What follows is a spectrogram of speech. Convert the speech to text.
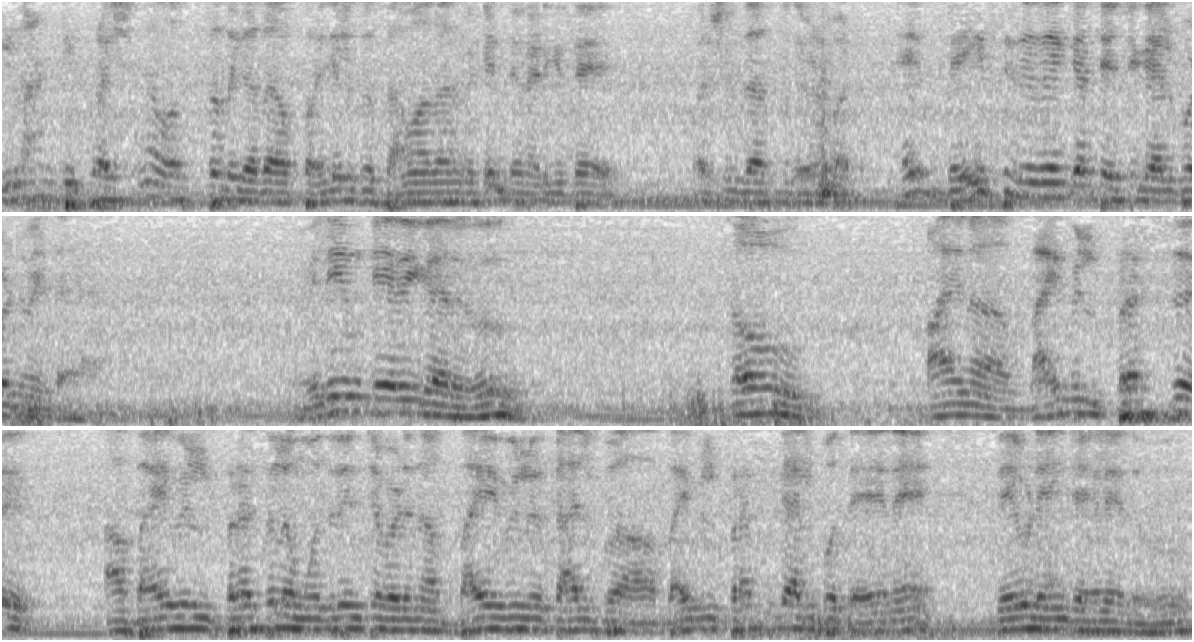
ఇలాంటి ప్రశ్న వస్తుంది కదా ప్రజలకు సమాధానం ఏంటని అడిగితే పరిశుద్ధాత్మ దేవుడు మాట. హే బెయిత్ వివేక్ గారు చర్చికి వెళ్ళిపోవటం ఏంట? విలియం కేరీ గారు సో ఆయన బైబిల్ ప్రెస్ ఆ బైబిల్ ప్రెస్లో ముద్రించబడిన బైబిల్ కాలిపో ఆ బైబిల్ ప్రెస్ కాలిపోతేనే దేవుడు ఏం చేయలేదు.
